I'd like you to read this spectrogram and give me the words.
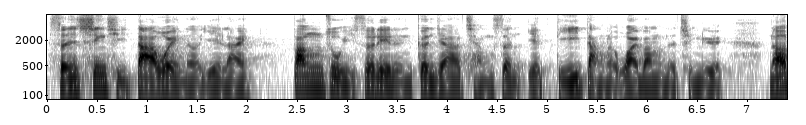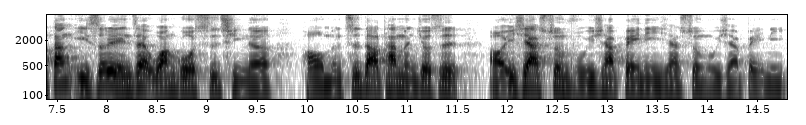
神兴起大卫呢也来。帮助以色列人更加的强盛，也抵挡了外邦人的侵略。然后，当以色列人在亡国时期呢，好，我们知道他们就是哦，一下顺服，一下背逆，一下顺服，一下背逆。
